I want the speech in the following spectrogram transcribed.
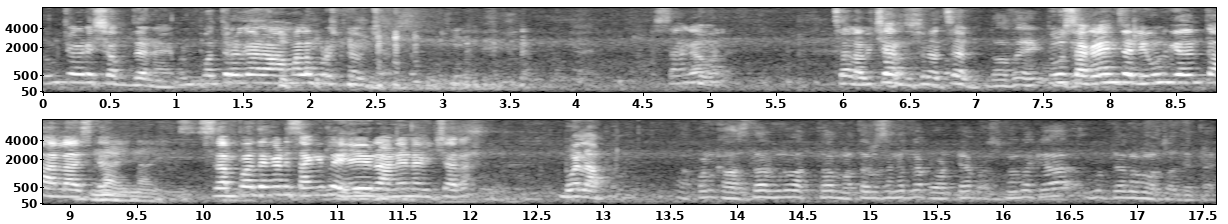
तुमच्याकडे शब्द नाही पण पत्रकार आम्हाला प्रश्न विचार सांगा मला. चला विचार दुसरा चल. तू सगळ्यांचं लिहून घेऊन तर आलास का? नाही नाही. संपादकाने सांगितलं हे राणेंना विचारा. बोला आपण. आपण खासदार म्हणून आता मतदारसंघातल्या कोणत्या प्रश्नाला किंवा मुद्द्यांना महत्त्व देत आहे?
